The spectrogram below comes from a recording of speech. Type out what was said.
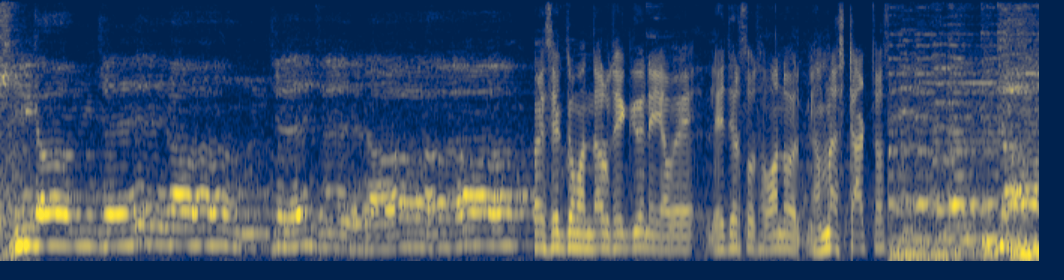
શ્રી રામ જય. રામ એકદમ અંધારું થઈ ગયું ને હવે લેઝર શો થવાનો હમણાં સ્ટાર્ટ થશે.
